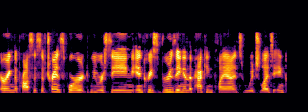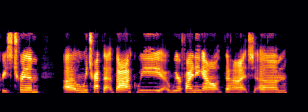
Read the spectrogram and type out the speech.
during the process of transport, we were seeing increased bruising in the packing plant, which led to increased trim. Uh, when we track that back, we we are finding out that um,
